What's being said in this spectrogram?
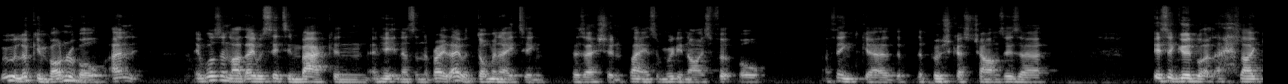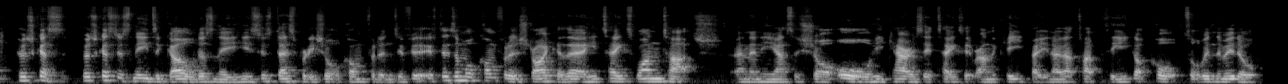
we were looking vulnerable, and it wasn't like they were sitting back and, and hitting us on the break. They were dominating possession, playing some really nice football. I think uh, the the Puscas chance is a is a good one. Like Puscas, Puscas just needs a goal, doesn't he? He's just desperately short of confidence. If if there's a more confident striker there, he takes one touch and then he has a shot, or he carries it, takes it around the keeper. You know that type of thing. He got caught sort of in the middle.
